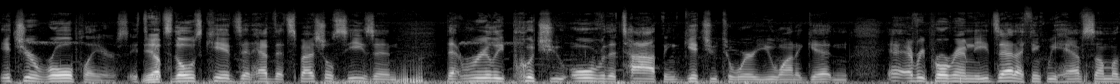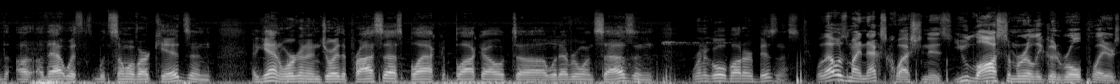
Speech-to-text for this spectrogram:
it's your role players. It's, Yep. it's those kids that have that special season that really puts you over the top and get you to where you want to get. And eh, every program needs that. I think we have some of, the, of that with, with some of our kids. And again, we're going to enjoy the process, black block out uh, what everyone says, and we're going to go about our business. Well, that was my next question. Is you lost some really good role players.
